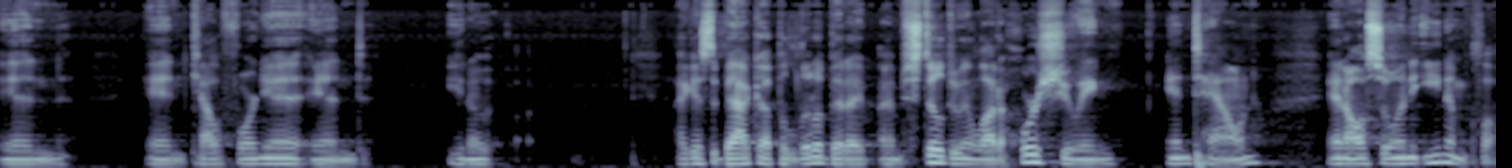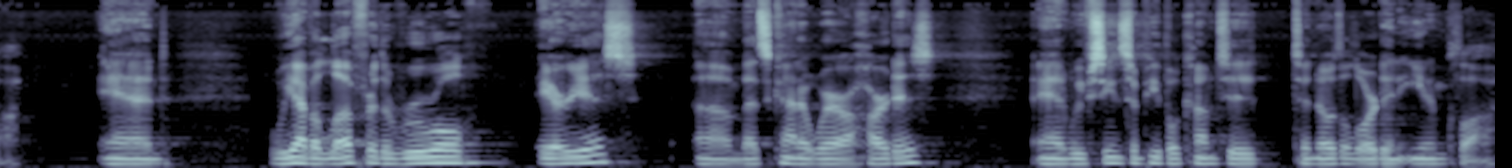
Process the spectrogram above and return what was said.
in in California and you know, I guess to back up a little bit, I, I'm still doing a lot of horseshoeing in town and also in Enumclaw. And we have a love for the rural areas. Um, that's kind of where our heart is. And we've seen some people come to, to know the Lord in Enumclaw.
